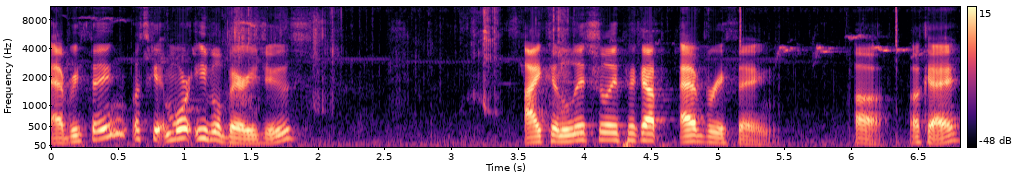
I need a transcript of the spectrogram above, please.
everything? Let's get more evil berry juice. I can literally pick up everything. Oh, okay.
